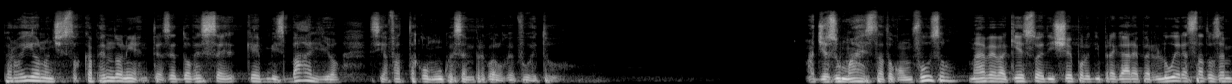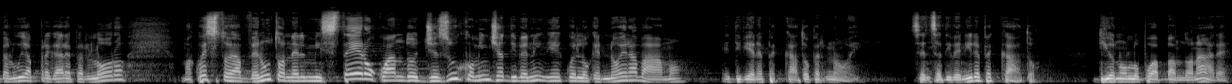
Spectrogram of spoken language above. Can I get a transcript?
Però io non ci sto capendo niente, se dovesse che mi sbaglio, sia fatta comunque sempre quello che vuoi tu. Ma Gesù mai è stato confuso? Mai aveva chiesto ai discepoli di pregare per lui? Era stato sempre lui a pregare per loro? Ma questo è avvenuto nel mistero quando Gesù comincia a divenire quello che noi eravamo e diviene peccato per noi. Senza divenire peccato, Dio non lo può abbandonare,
